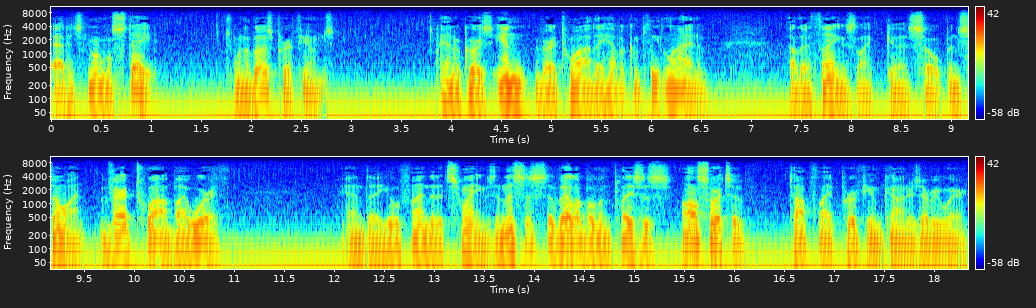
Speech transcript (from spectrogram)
at its normal state. It's one of those perfumes. And of course, in Vers Toi, they have a complete line of other things like uh, soap and so on. Vers Toi by Worth. And uh, you'll find that it swings. And this is available in places, all sorts of top flight perfume counters everywhere.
